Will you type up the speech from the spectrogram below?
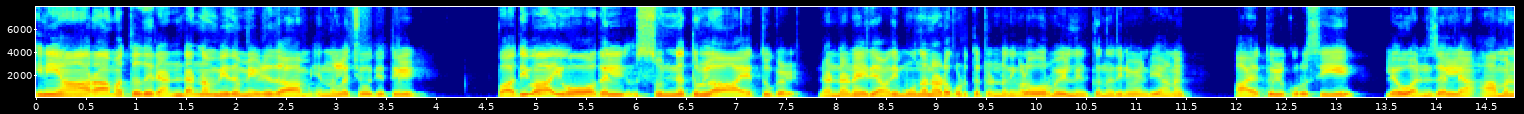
ഇനി ആറാമത്തത് രണ്ടെണ്ണം വീതം എഴുതാം എന്നുള്ള ചോദ്യത്തിൽ പതിവായി ഓതൽ സുന്നത്തുള്ള ആയത്തുകൾ. രണ്ടെണ്ണം എഴുതിയാൽ മതി. മൂന്നെണ്ണം അവിടെ കൊടുത്തിട്ടുണ്ട്. നിങ്ങൾ ഓർമ്മയിൽ നിൽക്കുന്നതിന് വേണ്ടിയാണ്. ആയത്തുൽ കുർസി ലവ് അൻസല്ല ആമൻ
